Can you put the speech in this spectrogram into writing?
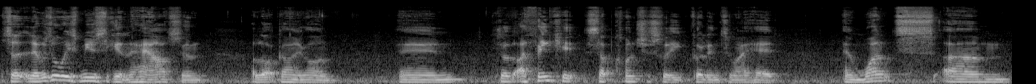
So there was always music in the house and a lot going on. And so I think it subconsciously got into my head. And once um,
